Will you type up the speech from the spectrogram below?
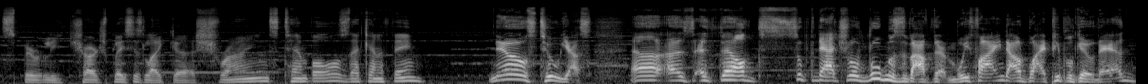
Spiritually charged places like uh, shrines, temples, that kind of thing? Those too, yes. Uh, as, as there are supernatural rumors about them. We find out why people go there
